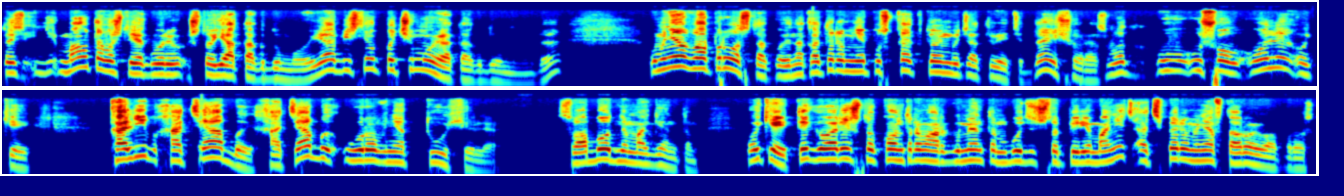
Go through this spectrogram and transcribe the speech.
то есть мало того, что я говорю, что я так думаю, я объяснил, почему я так думаю, да. У меня вопрос такой, на который мне пускай кто-нибудь ответит, да, еще раз. Вот ушел Оля, окей, калиб хотя бы, хотя бы уровня Тухеля, свободным агентом. Окей, ты говоришь, что контраргументом будет, что переманить, а теперь у меня второй вопрос.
